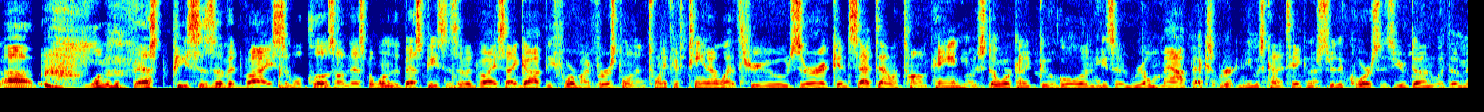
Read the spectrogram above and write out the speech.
um, one of the best pieces of advice, and we'll close on this, but one of the best pieces of advice I got before my first one in 2015, I went through Zurich and sat down with Tom Payne. He was still working at Google, and he's a real map expert, and he was kind of taking us through the courses you've done with him.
